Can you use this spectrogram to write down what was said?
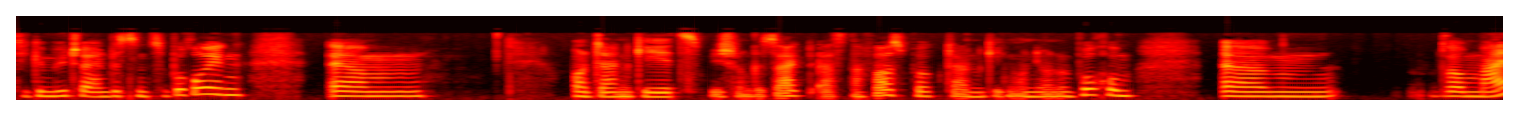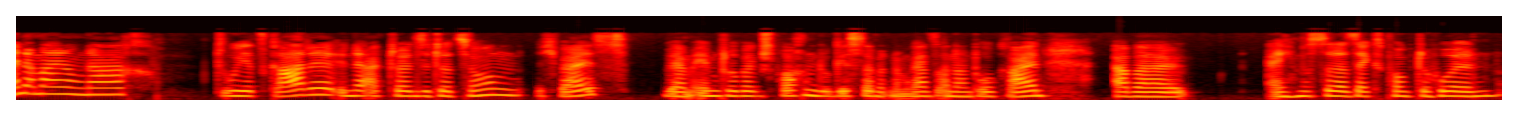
die Gemüter ein bisschen zu beruhigen. Ähm, und dann geht's, wie schon gesagt, erst nach Wolfsburg, dann gegen Union und Bochum. Ähm, meiner Meinung nach, du jetzt gerade in der aktuellen Situation, ich weiß, wir haben eben drüber gesprochen, du gehst da mit einem ganz anderen Druck rein, aber eigentlich musst du da sechs Punkte holen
